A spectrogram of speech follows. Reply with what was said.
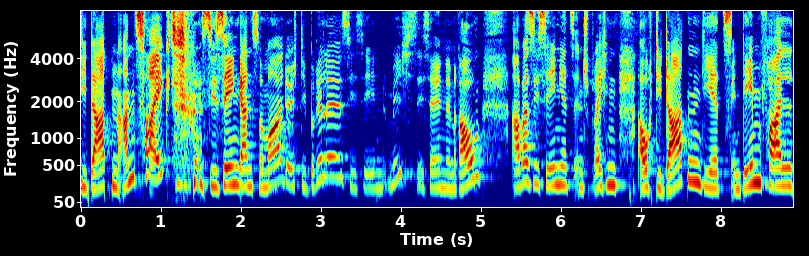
die Daten anzeigt. Sie sehen ganz normal durch die Brille, Sie sehen mich, Sie sehen den Raum, aber Sie sehen jetzt entsprechend auch die Daten, die jetzt in dem Fall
